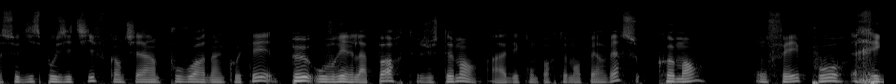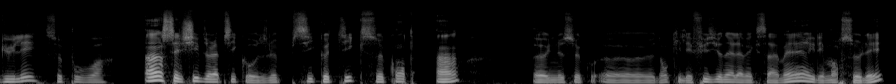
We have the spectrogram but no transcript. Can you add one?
Ce dispositif, quand il y a un pouvoir d'un côté, peut ouvrir la porte justement à des comportements pervers. Comment on fait pour réguler ce pouvoir? Un, c'est le chiffre de la psychose. Le psychotique se compte un euh, se, euh, donc il est fusionnel avec sa mère, il est morcelé.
